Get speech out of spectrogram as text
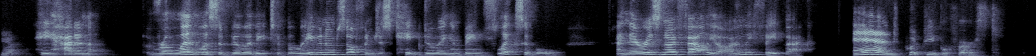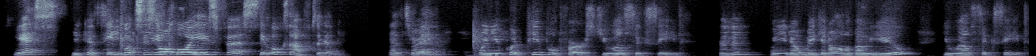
Yeah. He had an relentless ability to believe in himself and just keep doing and being flexible. And there is no failure, only feedback. And put people first. Yes. Because he, he puts his employees first, he looks after them. That's right. Yeah. When you put people first, you will succeed. Mm-hmm. When you don't make it all about you, you will succeed.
